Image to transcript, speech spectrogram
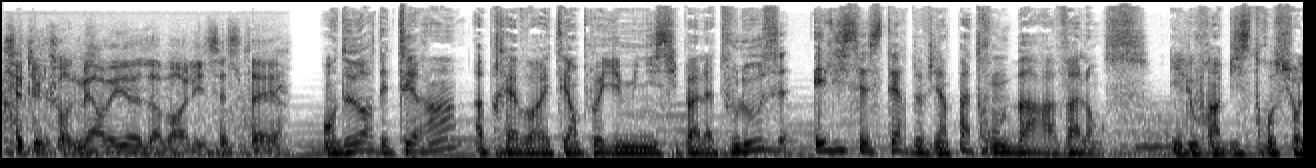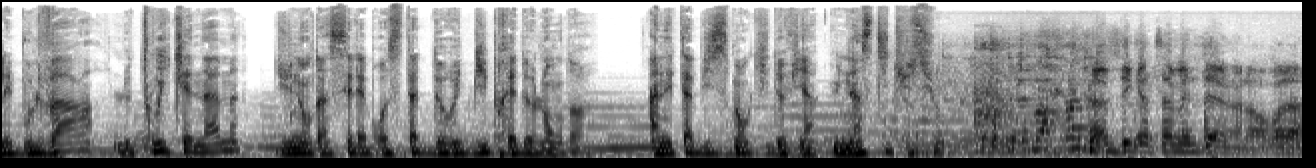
c'est une chose merveilleuse d'avoir Elie Sester. En dehors des terrains, après avoir été employé municipal à Toulouse, Elie Sester devient patron de bar à Valence. Il ouvre un bistrot sur les boulevards, le Twickenham, du nom d'un célèbre stade de rugby près de Londres. Un établissement qui devient une institution. Un petit 421 alors, voilà.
